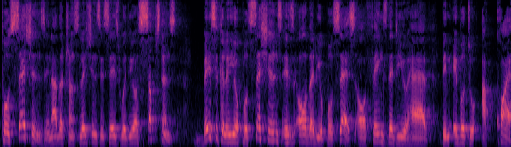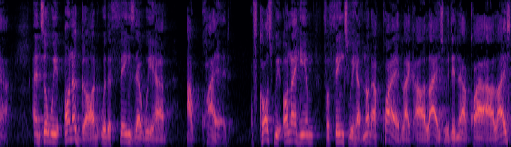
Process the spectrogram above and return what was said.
possessions. In other translations, it says with your substance. Basically, your possessions is all that you possess or things that you have been able to acquire. And so we honor God with the things that we have acquired. Of course, we honor Him for things we have not acquired, like our lives. We didn't acquire our lives,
